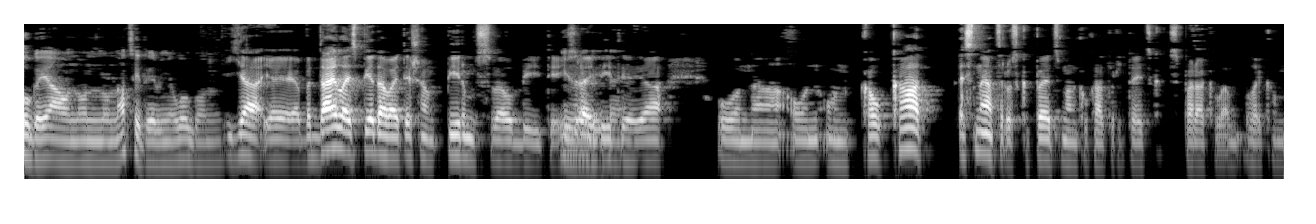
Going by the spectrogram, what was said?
lūga jā, un, un, un acīti ir viņa lūga. Un... Jā, jā, jā, bet Dailais piedāvāja tiešām pirms vēl bija tie Izraidītie. Jā. Un, un, un kaut kā, es neatceros, kāpēc man kaut kā tur teica, ka tas pārāk labi, laikam,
